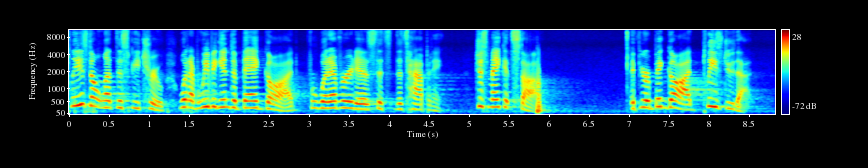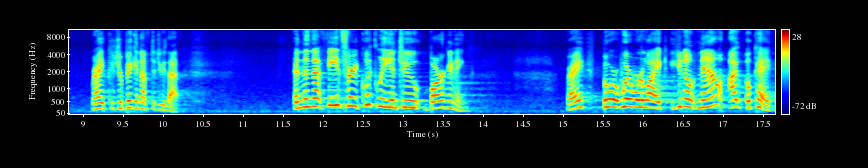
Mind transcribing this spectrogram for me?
Please don't let this be true. Whatever. We begin to beg God for whatever it is that's, that's happening. Just make it stop. If you're a big God, please do that, right? Because you're big enough to do that. And then that feeds very quickly into bargaining right? But where we're like you know now i okay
